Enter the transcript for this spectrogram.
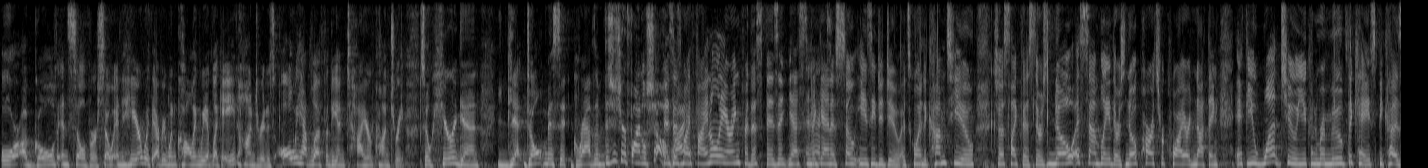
or a gold and silver. So, and here with everyone calling, we have like 800. It's all we have left for the entire country. So here again, get, don't miss it. Grab them. This is your final show, This right? is my final airing for this visit, yes. And again, it's so easy to do. It's going to come to you just like this. There's no assembly. There's no parts required, nothing. If you want to, you can remove the case because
